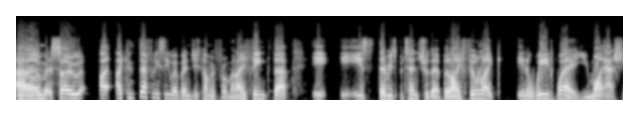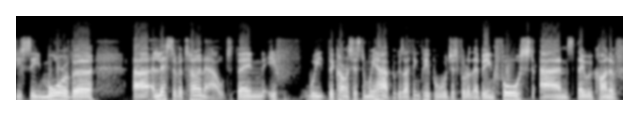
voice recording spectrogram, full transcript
Um, so I, I can definitely see where Benji's coming from, and I think that it, it is there is potential there, but I feel like in a weird way you might actually see more of a uh, less of a turnout than if we the current system we have because I think people will just feel that they're being forced and they would kind of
